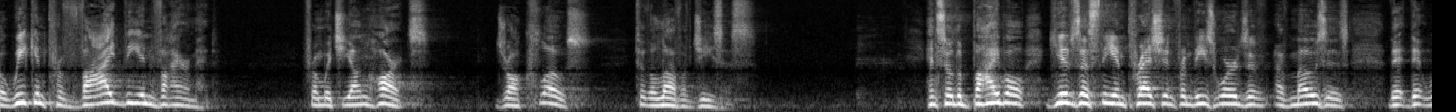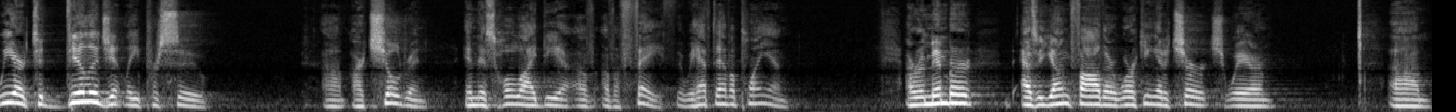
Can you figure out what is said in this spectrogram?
but we can provide the environment from which young hearts draw close to the love of Jesus. And so the Bible gives us the impression from these words of, of Moses that, that we are to diligently pursue um, our children in this whole idea of, of a faith, that we have to have a plan. I remember as a young father working at a church where um,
